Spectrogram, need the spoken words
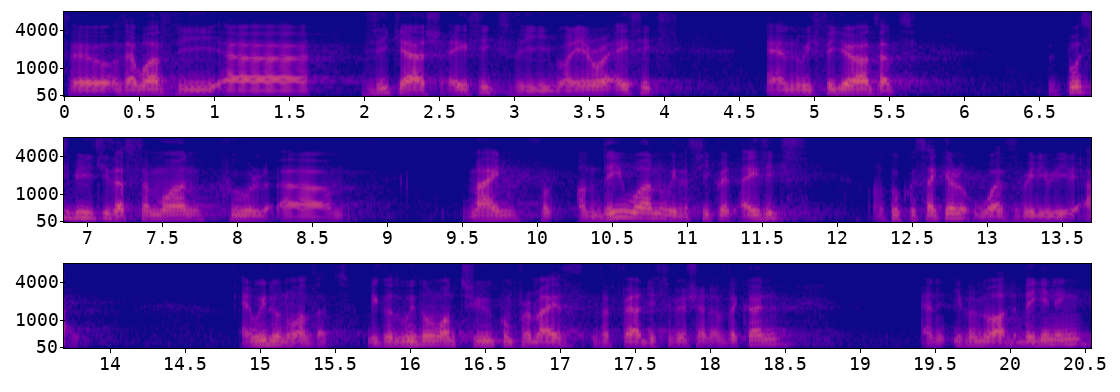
So there was the uh, Zcash ASICs, the Monero ASICs, and we figured out that the possibility that someone could um, mine from, on day one with a secret ASICs on Cuckoo Cycle was really, really high. And we don't want that, because we don't want to compromise the fair distribution of the coin and even more at the beginning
